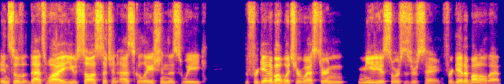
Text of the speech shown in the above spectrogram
and so that's why you saw such an escalation this week. Forget about what your Western media sources are saying. Forget about all that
